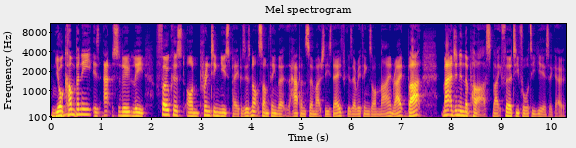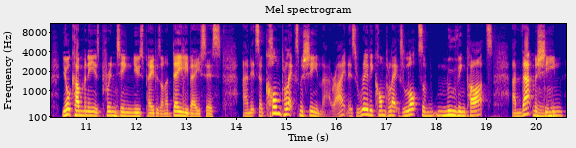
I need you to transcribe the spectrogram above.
your company is absolutely focused on printing newspapers. It's not something that happens so much these days because everything's online, right? But imagine in the past, like 30, 40 years ago, your company is printing newspapers on a daily basis and it's a complex machine that, right? It's really complex, lots of moving parts. And that mm-hmm. machine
